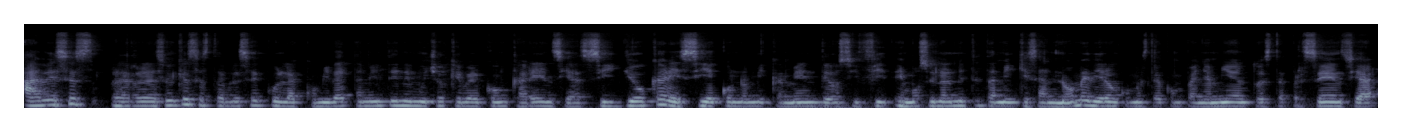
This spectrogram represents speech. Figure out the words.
a veces la relación que se establece con la comida también tiene mucho que ver con carencias. Si yo carecí económicamente o si emocionalmente también quizá no me dieron como este acompañamiento, esta presencia,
